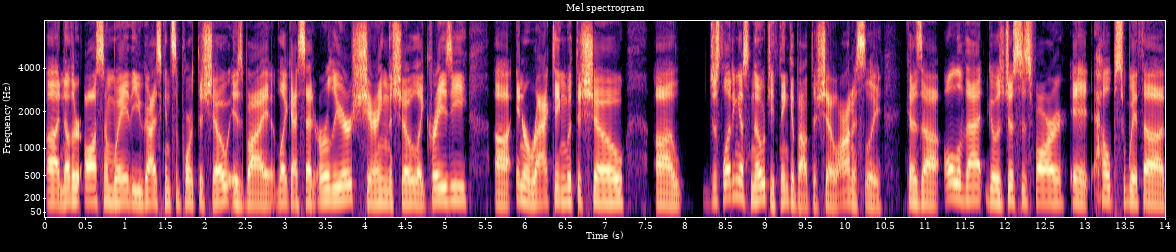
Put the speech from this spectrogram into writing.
uh, another awesome way that you guys can support the show is by, like I said earlier, sharing the show like crazy, uh, interacting with the show, uh, just letting us know what you think about the show, honestly, because uh, all of that goes just as far. It helps with, uh,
